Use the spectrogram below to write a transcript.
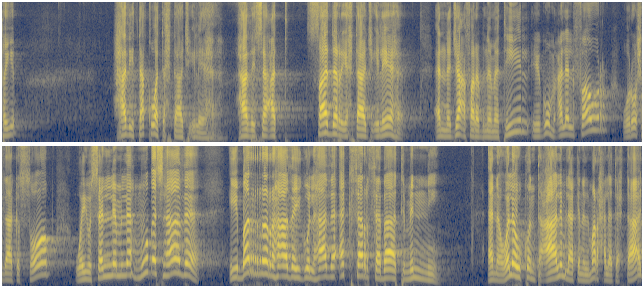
طيب. هذه تقوى تحتاج إليها. هذه سعة صدر يحتاج إليها. أن جعفر بن متيل يقوم على الفور وروح ذاك الصوب ويسلم له مو بس هذا يبرر هذا يقول هذا أكثر ثبات مني. أنا ولو كنت عالم لكن المرحلة تحتاج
